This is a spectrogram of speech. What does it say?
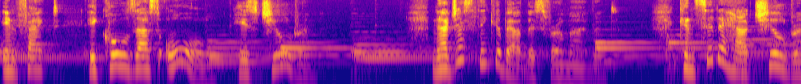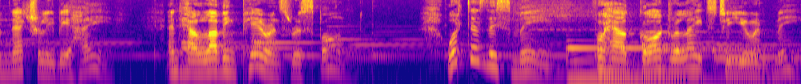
In fact, he calls us all his children. Now, just think about this for a moment. Consider how children naturally behave and how loving parents respond. What does this mean for how God relates to you and me?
